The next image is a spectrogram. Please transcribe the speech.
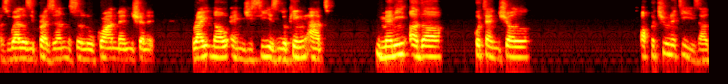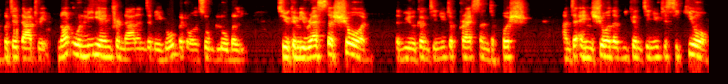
as well as the president, Mr. Loquan, mention it. Right now, NGC is looking at many other potential opportunities, I'll put it that way, not only here in Trinidad and Tobago, but also globally. So you can be rest assured that we will continue to press and to push and to ensure that we continue to secure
